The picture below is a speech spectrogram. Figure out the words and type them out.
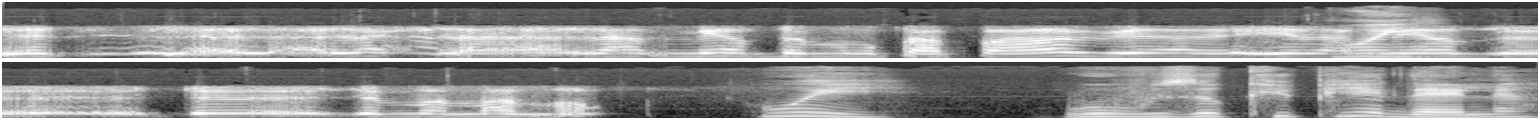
La, la- la- la- la mère de mon papa et la, Oui. mère de, de, de ma maman. oui vous vous occupiez d'elles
